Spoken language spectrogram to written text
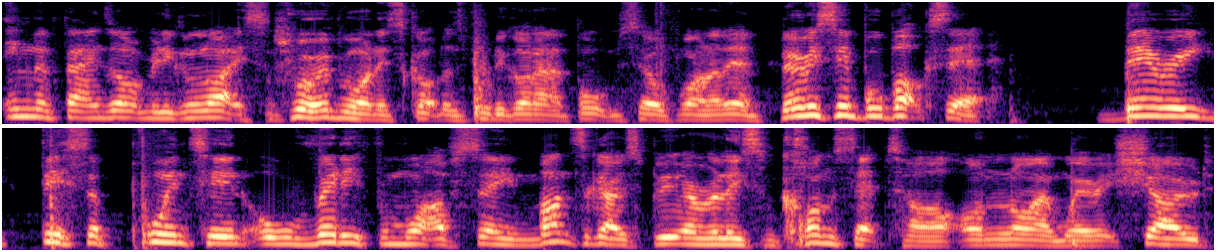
England fans aren't really going to like this. I'm sure everyone in Scotland's probably gone out and bought himself one of them. Very simple box set. Very disappointing already from what I've seen. Months ago, Subbuteo released some concept art online where it showed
